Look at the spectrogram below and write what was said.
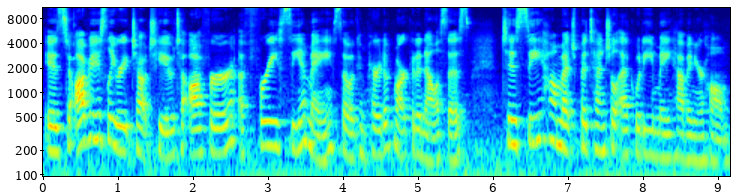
is to obviously reach out to you to offer a free CMA, so a comparative market analysis to see how much potential equity you may have in your home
